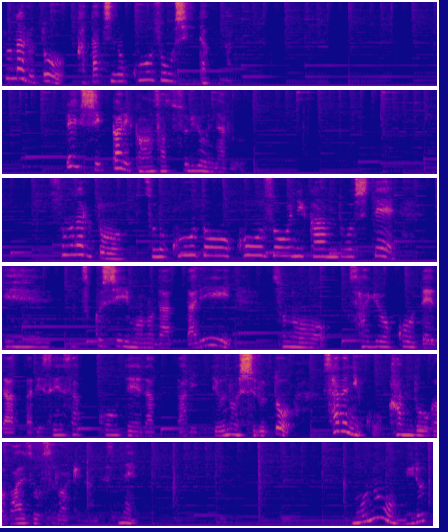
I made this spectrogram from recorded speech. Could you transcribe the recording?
となると形の構造を知りたくなる。でしっかり観察するようになる。そうなるとその行動構造に感動して、えー、美しいものだったりその作業工程だったり制作工程だったりっていうのを知るとさらにこう感動が倍増するわけなんですね。ものを見るっ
